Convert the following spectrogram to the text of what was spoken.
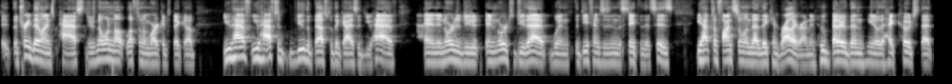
The trade deadline's passed. There's no one left on the market to pick up. You have you have to do the best with the guys that you have, and in order to do, in order to do that, when the defense is in the state that it is, you have to find someone that they can rally around. And who better than you know the head coach that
